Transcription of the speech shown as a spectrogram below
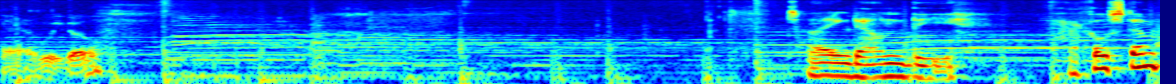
There we go. Tying down the hackle stem.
